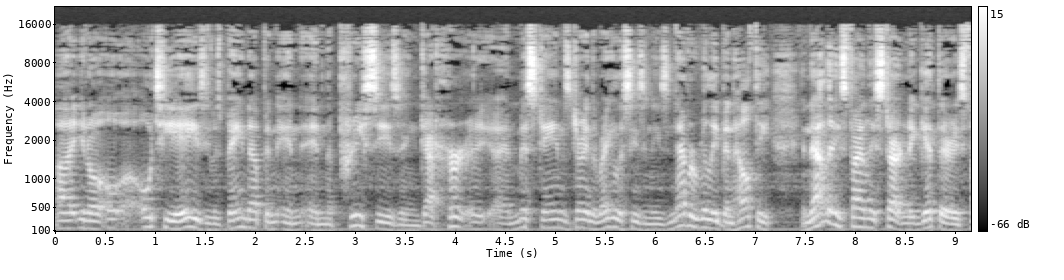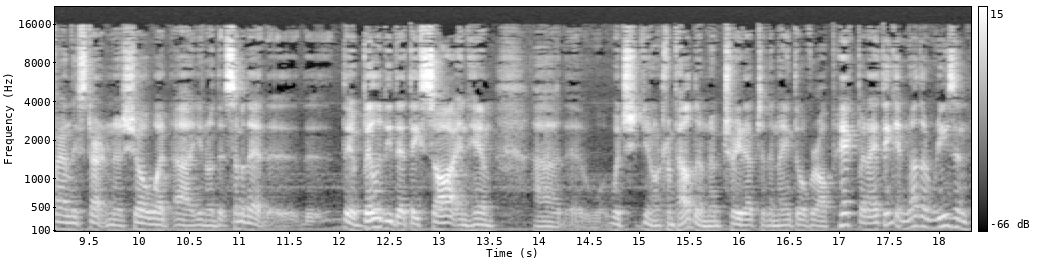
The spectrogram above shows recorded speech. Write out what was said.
uh, you know, o- OTAs. He was banged up in, in, in, the preseason, got hurt uh, and missed games during the regular season. He's never really been healthy. And now that he's finally starting to get there, he's finally starting to show what, uh, you know, that some of the, the, the ability that they saw in him uh, which you know compelled them to trade up to the ninth overall pick. But I think another reason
